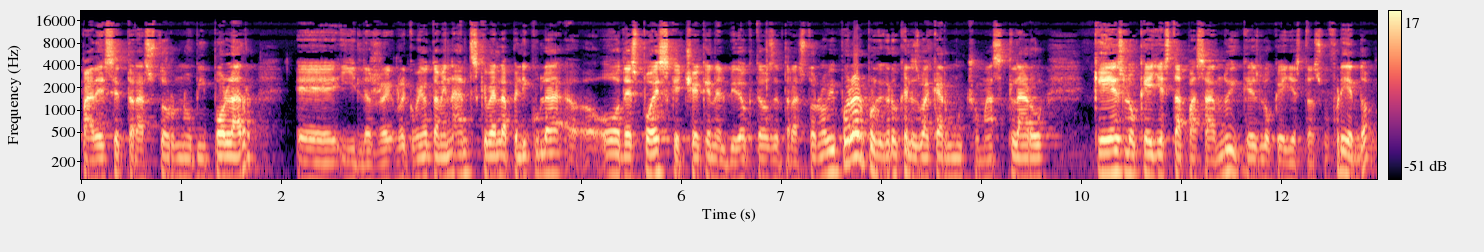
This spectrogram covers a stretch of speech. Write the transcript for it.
padece trastorno bipolar eh, y les recomiendo también antes que vean la película o, después que chequen el video que tenemos de trastorno bipolar porque creo que les va a quedar mucho más claro qué es lo que ella está pasando y qué es lo que ella está sufriendo.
